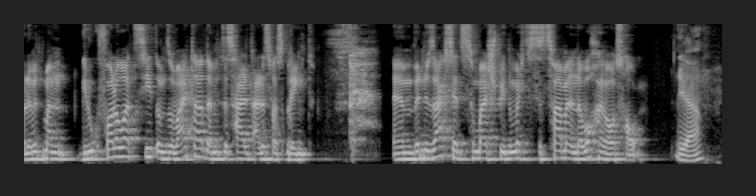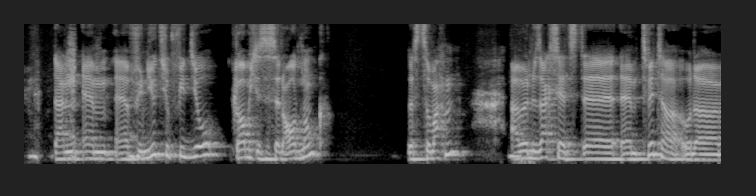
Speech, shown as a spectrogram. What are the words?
Und damit man genug Follower zieht und so weiter, damit es halt alles was bringt. Ähm, wenn du sagst jetzt zum Beispiel, du möchtest es zweimal in der Woche raushauen, ja dann ähm, äh, für ein YouTube-Video, glaube ich, ist es in Ordnung, das zu machen. Aber wenn du sagst jetzt äh, ähm, Twitter oder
